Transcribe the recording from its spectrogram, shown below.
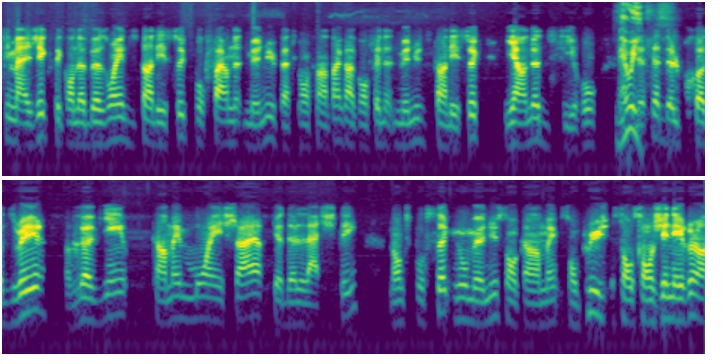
si magique, c'est qu'on a besoin du temps des sucres pour faire notre menu, parce qu'on s'entend quand on fait notre menu du temps des sucres, il y en a du sirop. Mais oui. Le fait de le produire revient quand même moins cher que de l'acheter. Donc, c'est pour ça que nos menus sont quand même sont plus sont, sont généreux en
